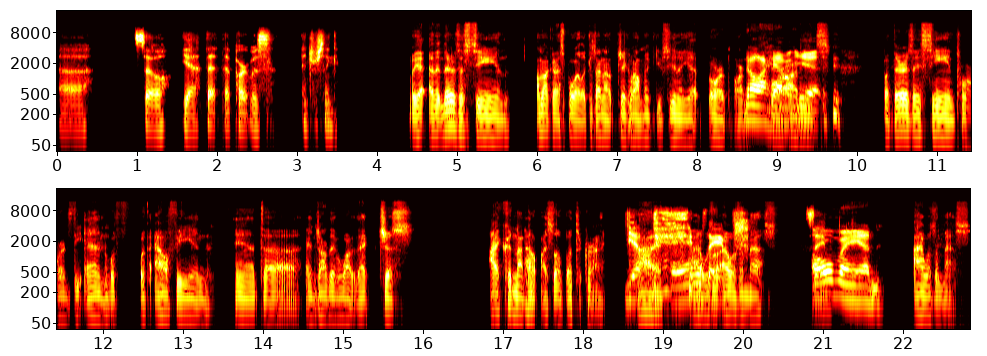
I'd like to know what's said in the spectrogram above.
Uh, so yeah, that that part was interesting. But yeah, and then there's a scene. I'm not going to spoil it because I know Jacob. I don't think you've seen it yet, or or No, I or haven't audience. yet. But there is a scene towards the end with with Alfie and and uh and John David Water that just I could not help myself but to cry. Yeah, I, I was I was a mess. Same. Oh man. I was a mess.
